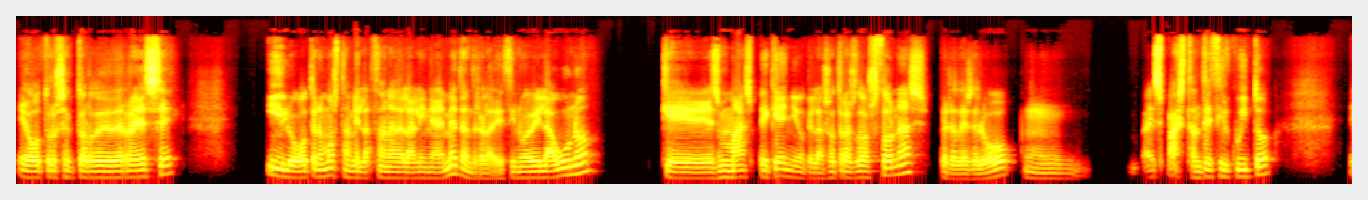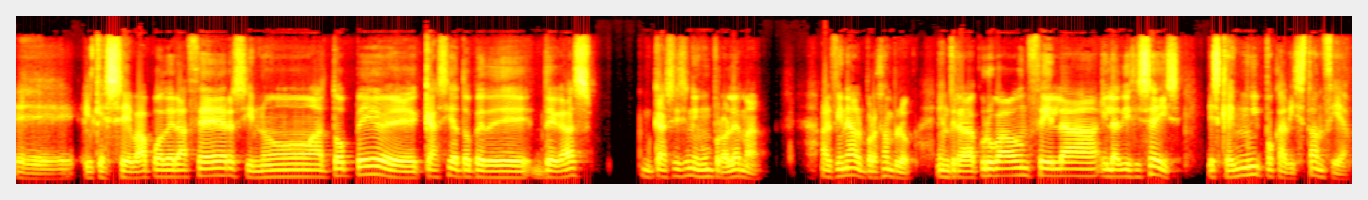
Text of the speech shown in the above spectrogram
eh, otro sector de DRS. Y luego tenemos también la zona de la línea de meta entre la 19 y la 1, que es más pequeño que las otras dos zonas, pero desde luego mm, es bastante circuito eh, el que se va a poder hacer, si no a tope, eh, casi a tope de, gas, casi sin ningún problema. Al final, por ejemplo, entre la curva 11 y la, y la 16 es que hay muy poca distancia.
